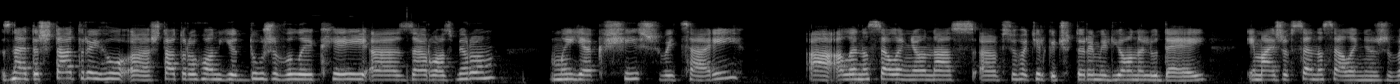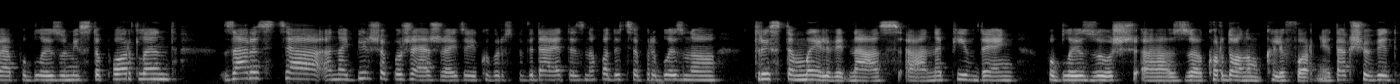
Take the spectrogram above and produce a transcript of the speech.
Знаєте, штат, Рего- е, штат Орегон є дуже великий е, за розміром. Ми як шість Швейцарій, а, але населення у нас е, всього тільки 4 мільйони людей, і майже все населення живе поблизу міста Портленд. Зараз ця найбільша пожежа, за яку ви розповідаєте, знаходиться приблизно 300 миль від нас на південь поблизу ж з кордоном Каліфорнії. Так що від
